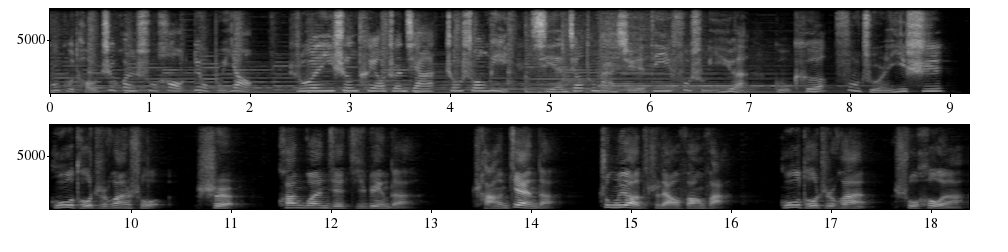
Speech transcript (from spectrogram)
股骨头置换术后六不要。如文医生特邀专家周双利，西安交通大学第一附属医院骨科副主任医师。股骨头置换术是髋关节疾病的常见的、重要的治疗方法。股骨头置换术后呢，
